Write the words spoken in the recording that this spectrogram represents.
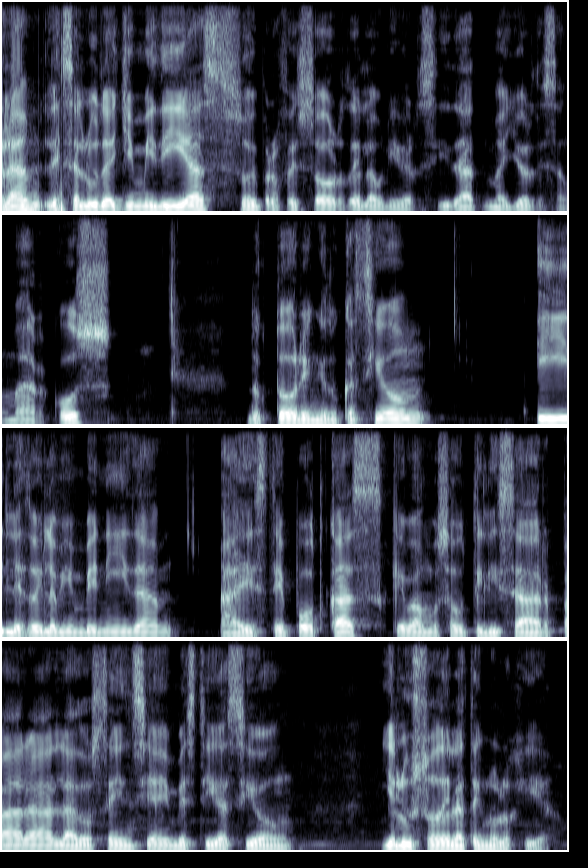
Hola, les saluda Jimmy Díaz, soy profesor de la Universidad Mayor de San Marcos, doctor en educación, y les doy la bienvenida a este podcast que vamos a utilizar para la docencia, investigación y el uso de la tecnología.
